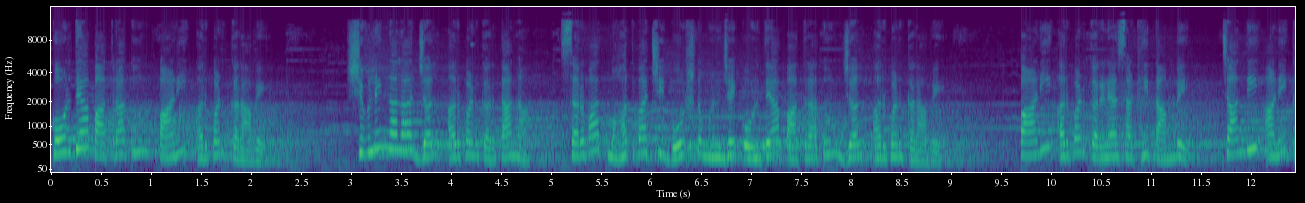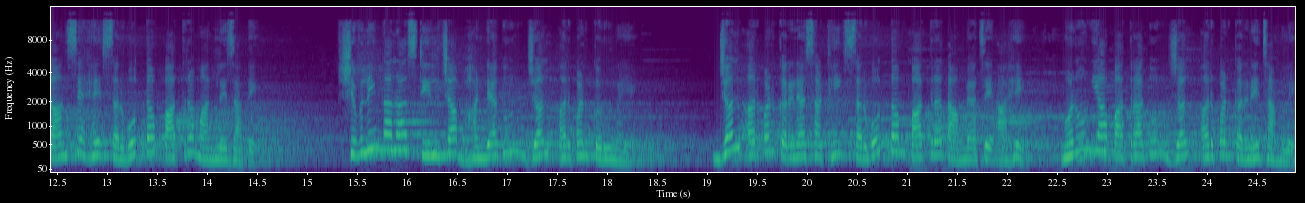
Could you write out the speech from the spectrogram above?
कोरड्या पात्रातून पाणी अर्पण करावे? शिवलिंगाला जल अर्पण करताना सर्वात महत्वाची गोष्ट म्हणजे कोणत्या पात्रातून जल अर्पण करावे? पाणी अर्पण करण्यासाठी तांबे चांदी आणि कांस्य हे सर्वोत्तम पात्र मानले जाते. शिवलिंगाला स्टीलच्या भांड्यातून जल अर्पण करू नये. जल अर्पण करण्यासाठी सर्वोत्तम पात्र तांब्याचे आहे म्हणून या पात्रातून जल अर्पण करणे चांगले.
